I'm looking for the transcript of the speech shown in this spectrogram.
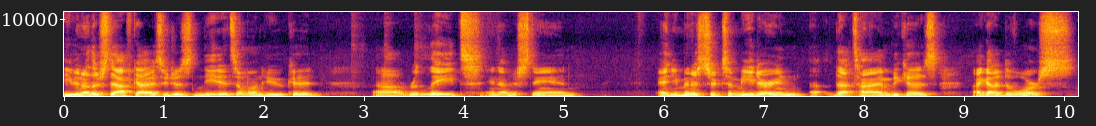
even other staff guys who just needed someone who could uh, relate and understand. And you ministered to me during uh, that time because I got a divorce.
